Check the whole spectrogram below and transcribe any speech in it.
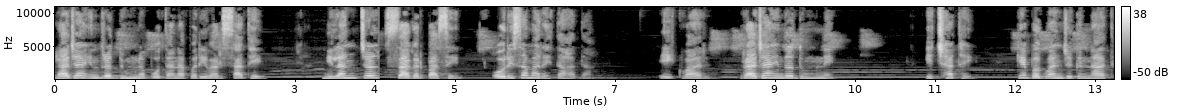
રાજા ઇન્દ્રધુમ્ન પોતાના પરિવાર સાથે નીલાંચલ સાગર પાસે ઓરિસ્સામાં રહેતા હતા. એકવાર રાજા ઇન્દ્રધુમને ઈચ્છા થઈ કે ભગવાન જગન્નાથ,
